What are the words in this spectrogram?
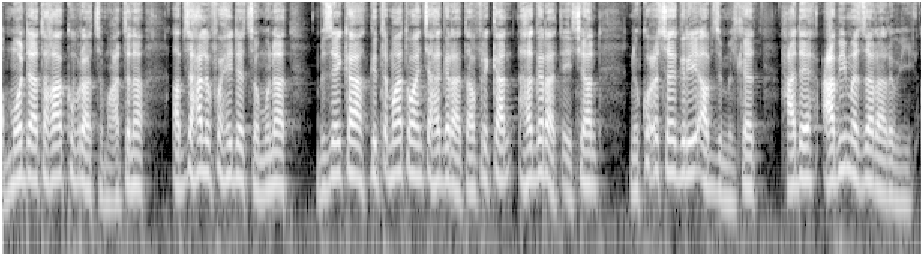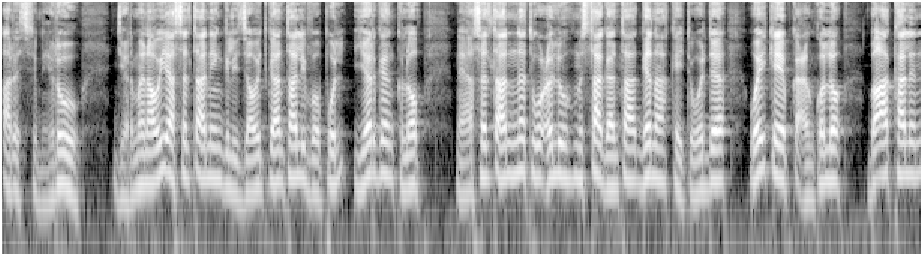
ኣብ መወዳእታኻ ክቡራት ሰማዕትና ኣብ ዝሓለፉ ሒደት ሰሙናት ብዘይካ ግጥማት ዋንጫ ሃገራት ኣፍሪቃን ሃገራት ኤስያን ንኩዕሶ እግሪ ኣብ ዝምልከት ሓደ ዓብዪ መዘራርቢ ኣርእስቲ ነይሩ ጀርመናዊ ኣሰልጣኒ እንግሊዛዊት ጋንታ ሊቨርፑል የርገን ክሎፕ ናይ ኣሰልጣንነት ውዕሉ ምስታ ጋንታ ገና ከይተወደ ወይ ከየብቅዐ እንከሎ ብኣካልን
